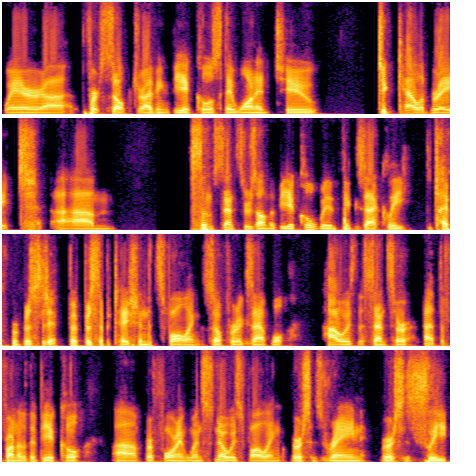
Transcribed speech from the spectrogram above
where uh, for self-driving vehicles they wanted to to calibrate um, some sensors on the vehicle with exactly the type of precip- precipitation that's falling. So, for example, how is the sensor at the front of the vehicle uh, performing when snow is falling versus rain versus sleet?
